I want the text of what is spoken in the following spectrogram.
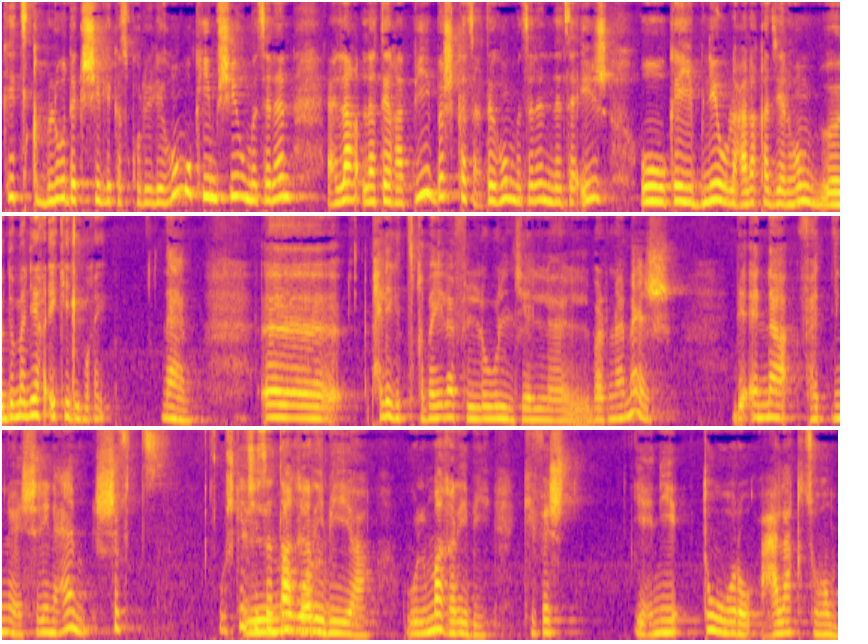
كيتقبلوا داكشي اللي كتقولي لهم وكيمشيو مثلا على la thérapie باش كتعطيهم مثلا النتائج وكيبنيو العلاقة ديالهم de manière équilibrée. نعم. أه بحال اللي قلت قبيلة في الأول ديال البرنامج بأن في هاد 22 عام شفت واش كاين شي تطور؟ المغربية والمغربي كيفاش يعني طوروا علاقتهم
